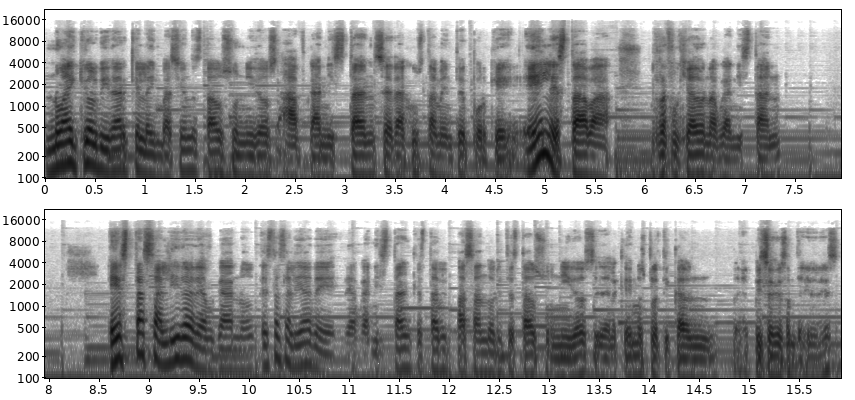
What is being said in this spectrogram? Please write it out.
No hay que olvidar que la invasión de Estados Unidos a Afganistán se da justamente porque él estaba refugiado en Afganistán esta salida de afganos, esta salida de, Afganistán que está pasando ahorita Estados Unidos y de la que hemos platicado en episodios anteriores,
